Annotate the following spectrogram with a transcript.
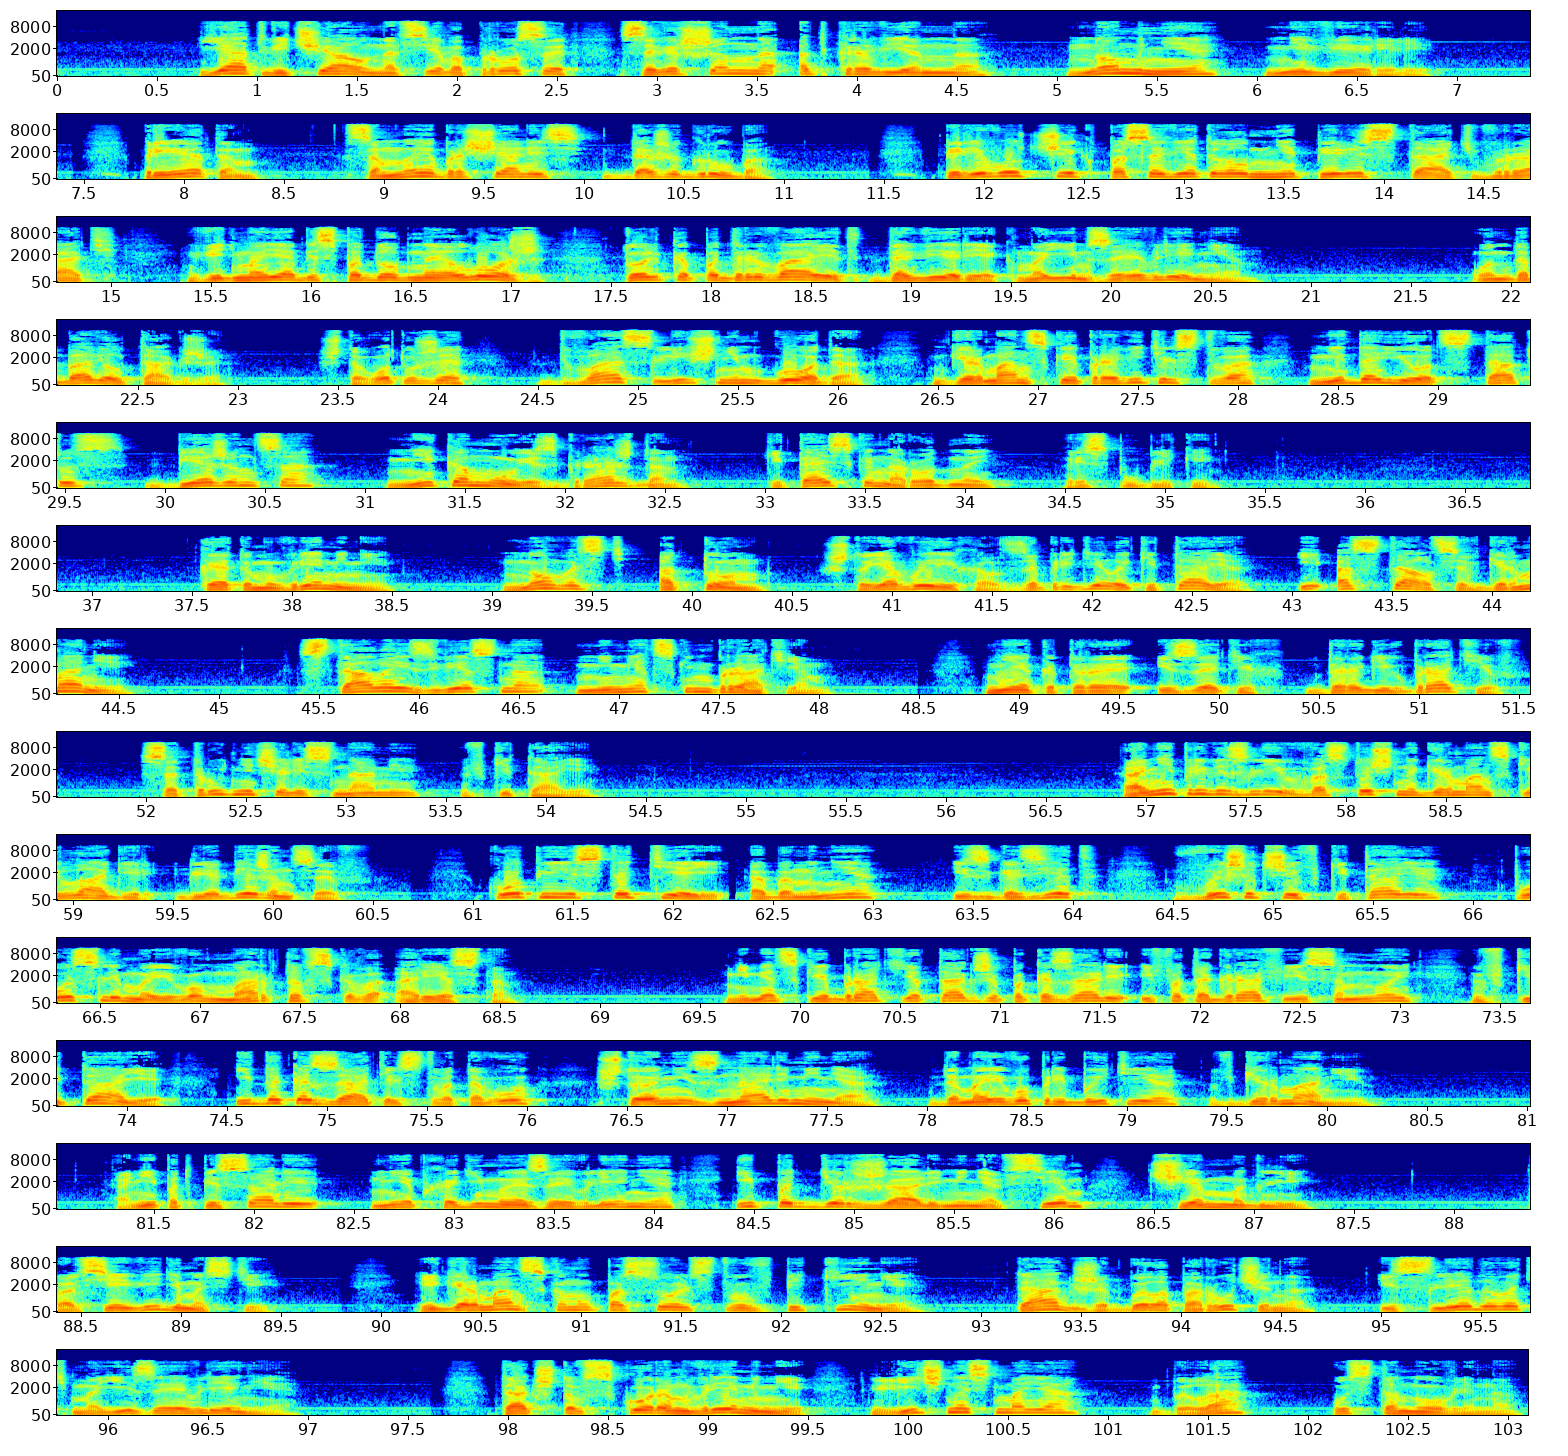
я отвечал на все вопросы совершенно откровенно, но мне не верили. При этом со мной обращались даже грубо. Переводчик посоветовал мне перестать врать, ведь моя бесподобная ложь только подрывает доверие к моим заявлениям. Он добавил также, что вот уже два с лишним года германское правительство не дает статус беженца никому из граждан Китайской Народной Республики. К этому времени новость о том, что я выехал за пределы Китая и остался в Германии, стала известна немецким братьям. Некоторые из этих дорогих братьев сотрудничали с нами в Китае. Они привезли в восточно-германский лагерь для беженцев копии статей обо мне из газет, вышедших в Китае после моего мартовского ареста. Немецкие братья также показали и фотографии со мной в Китае и доказательства того, что они знали меня до моего прибытия в Германию. Они подписали необходимое заявление и поддержали меня всем, чем могли. По всей видимости, и германскому посольству в Пекине также было поручено исследовать мои заявления. Так что в скором времени личность моя была установлена.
